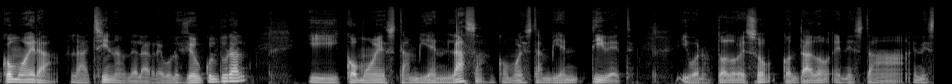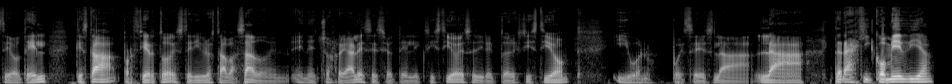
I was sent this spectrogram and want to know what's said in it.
cómo era la China de la revolución cultural y cómo es también Lhasa, cómo es también Tíbet. Y bueno, todo eso contado en, esta, en este hotel, que está, por cierto, este libro está basado en, hechos reales, ese hotel existió, ese director existió, y bueno, pues es la, la tragicomedia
